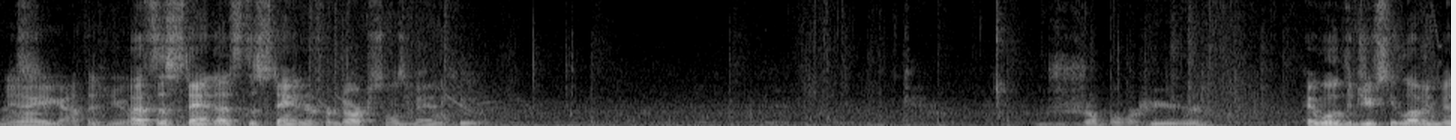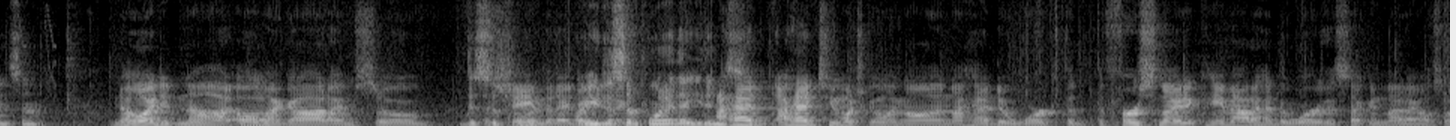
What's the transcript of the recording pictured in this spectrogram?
That's, Yeah, you got this. You. that's the stand. That's the standard for Dark Souls Bandicoot. Okay. Jump over here. Hey, Will, did you see Loving Vincent? No, I did not. Oh Oh. my god, I'm so. Disappointed. that I Are you disappointed that you didn't? I had? I had too much going on. I had to work the the first night it came out. I had to work the second night. I also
